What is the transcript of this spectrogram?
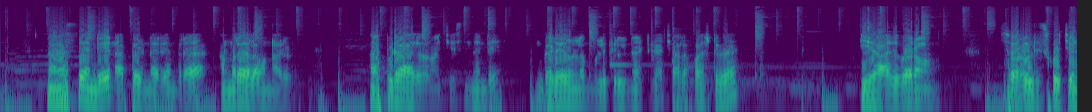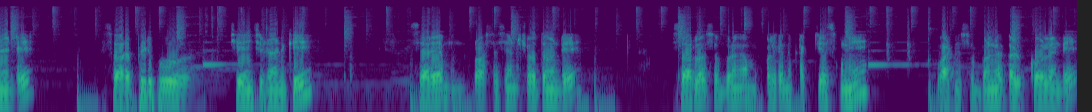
నమస్తే అండి నా పేరు నరేంద్ర. అందరూ ఎలా ఉన్నారు? అప్పుడే ఆదివారం వచ్చేసిందండి. గడియారంలో ముళ్ళు తిరిగినట్టుగా చాలా ఫాస్ట్గా ఈ ఆదివారం సొరలు తీసుకొచ్చానండి. సొర పిడుపు చేయించడానికి. సరే ముందు ప్రాసెస్ ఏంటి చూద్దామండి. సొరలో శుభ్రంగా ముక్కల కింద కట్ చేసుకుని వాటిని శుభ్రంగా కడుక్కోవాలండి.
